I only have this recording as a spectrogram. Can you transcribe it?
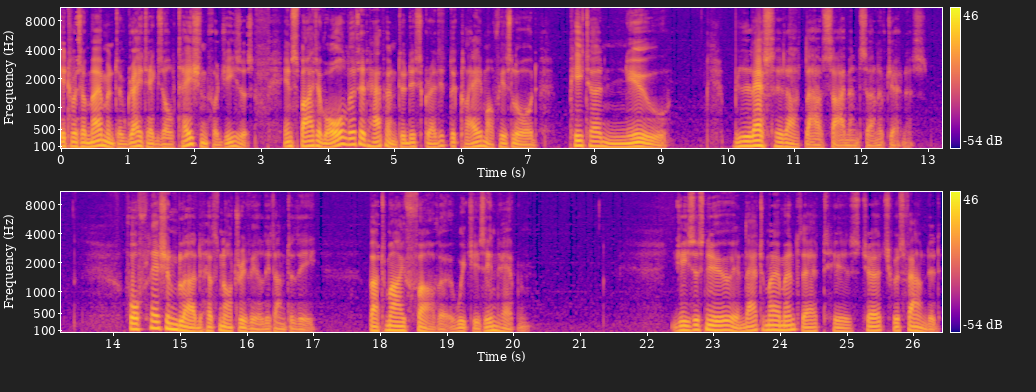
It was a moment of great exultation for Jesus. In spite of all that had happened to discredit the claim of his Lord, Peter knew. Blessed art thou, Simon, son of Jonas. For flesh and blood hath not revealed it unto thee, but my Father which is in heaven. Jesus knew in that moment that his church was founded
